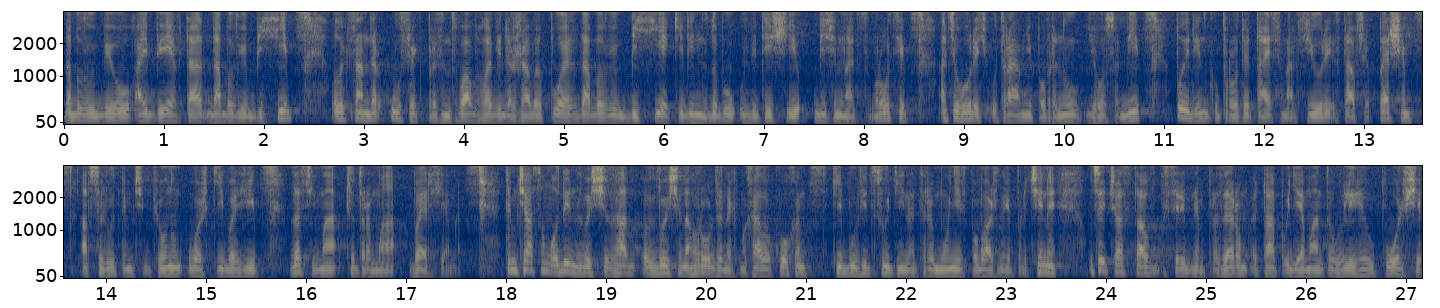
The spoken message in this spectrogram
WBO, IBF та WBC Олександр Усик презентував главі держави пояс WBC, який він здобув у 2018 році. А цьогоріч у травні повернув його собі поєдинку проти Тайсона Ф'юрі, ставши першим абсолютним чемпіоном у важкій вазі за всіма чотирма версіями. Тим часом один з вище згад... вище нагороджених Михайло Кохан, який був відсутній на церемонії з поважної причини, у цей час став срібним призером етапу діамантової ліги у Польщі.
